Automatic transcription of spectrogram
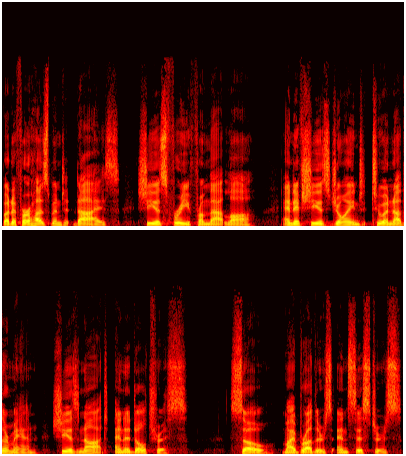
But if her husband dies, she is free from that law. And if she is joined to another man, she is not an adulteress. So, my brothers and sisters,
